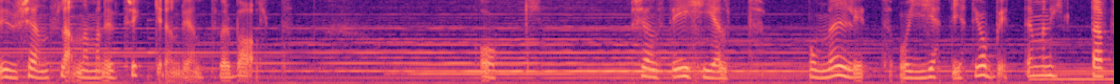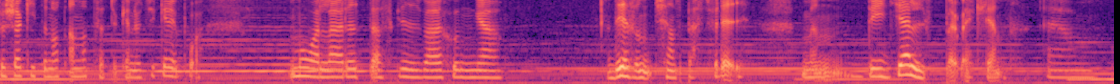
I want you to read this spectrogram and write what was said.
ur känslan när man uttrycker den rent verbalt. Och känns det helt omöjligt och jätte, jättejobbigt, ja, men hitta, försök hitta något annat sätt du kan uttrycka dig på. Måla, rita, skriva, sjunga. Det som känns bäst för dig. Men det hjälper verkligen. Um,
